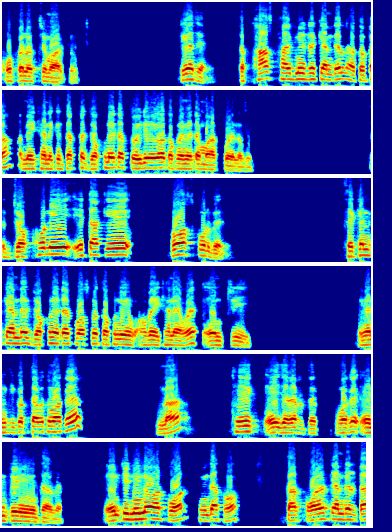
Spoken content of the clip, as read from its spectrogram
ওপেন হচ্ছে মার্কেট ঠিক আছে? তো ফার্স্ট ফাইভ মিনিটের ক্যান্ডেল এতটা, আমি এখানে কিন্তু একটা যখন এটা তৈরি হয়ে গেল, তখন আমি এটা মার্ক করে নেব। তো যখনই এটাকে ক্রস করবে সেকেন্ড ক্যান্ডেল যখন এটা ক্রস করবে, তখনই হবে এখানে হবে এন্ট্রি এখানে কি করতে হবে তোমাকে? না? ঠিক এই জায়গাটাতে তোমাকে এন্ট্রি নিতে হবে। এন্ট্রি নিয়ে নেওয়ার পর, তুমি দেখো, তার পরের ক্যান্ডেলটা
